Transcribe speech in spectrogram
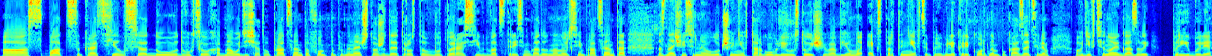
А, Спад сократился до 2,1%. Фонд напоминает, что ожидает роста ВВП России в 2023 году на 0,7%. 7%. Значительное улучшение в торговле и устойчивые объемы экспорта нефти привели к рекордным показателям в нефтяной и газовой прибыли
